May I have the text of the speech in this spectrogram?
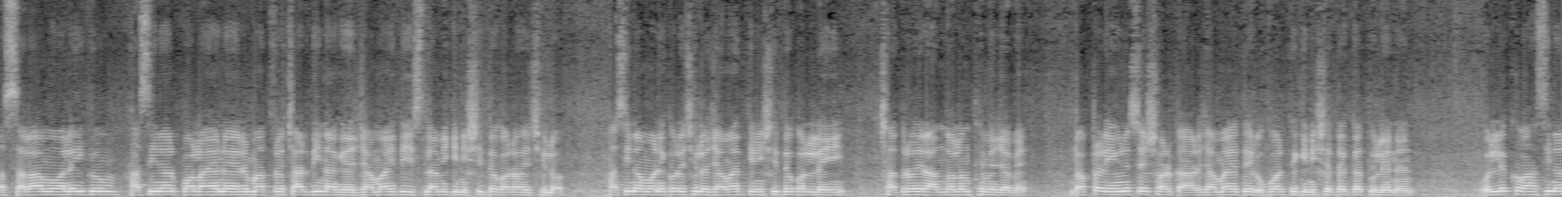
আসসালামু আলাইকুম। হাসিনার পলায়নের মাত্র চার দিন আগে জামায়াতে ইসলামীকে নিষিদ্ধ করা হয়েছিল। হাসিনা মনে করেছিল জামায়াতকে নিষিদ্ধ করলেই ছাত্রদের আন্দোলন থেমে যাবে। ডক্টর ইউনুসের সরকার জামায়াতের উপর থেকে নিষেধাজ্ঞা তুলে নেন। উল্লেখ্য, হাসিনা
